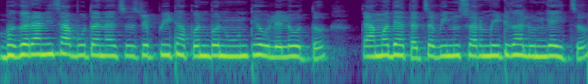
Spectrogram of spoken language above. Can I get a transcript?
भगर आणि साबुदाण्याचं जे पीठ आपण बनवून ठेवलेलं होतं त्यामध्ये आता चवीनुसार मीठ घालून घ्यायचं.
